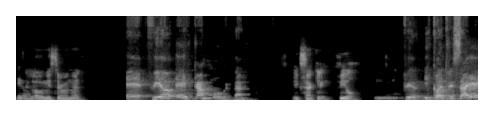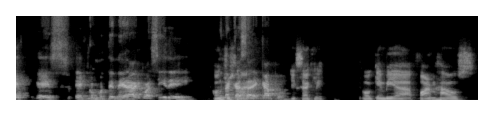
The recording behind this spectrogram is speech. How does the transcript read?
Hello, Mr. Manuel. Eh, Phil es campo, ¿verdad? Exactly. Feel. Phil. Y countryside es, es, es como tener algo así de una casa de campo. Exactly. Or can be a farmhouse.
